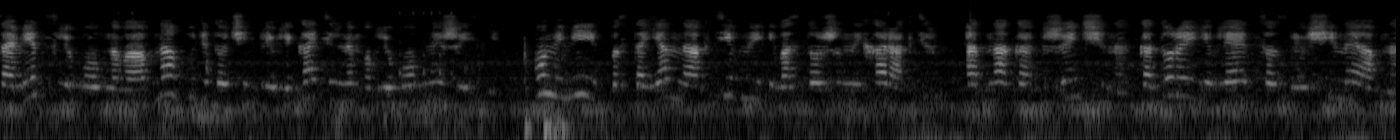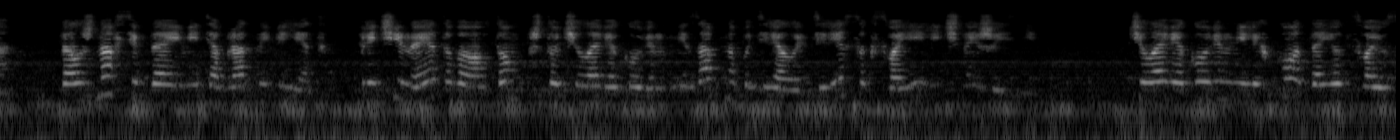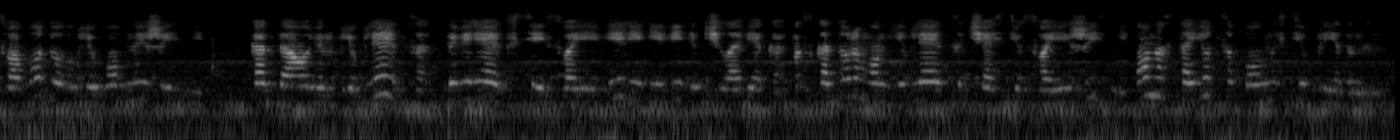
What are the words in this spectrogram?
Самец любовного овна будет очень привлекательным в любовной жизни. Он имеет постоянно активный и восторженный характер. Однако, женщина, которая является с мужчиной овна, должна всегда иметь обратный билет – Причина этого в том, что человек Овен внезапно потерял интерес к своей личной жизни. Человек Овен нелегко отдает свою свободу в любовной жизни. Когда Овен влюбляется, доверяет всей своей вере и видит человека, с которым он является частью своей жизни, он остается полностью преданным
